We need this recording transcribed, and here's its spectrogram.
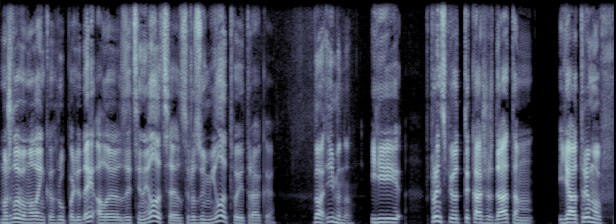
можливо, маленька група людей, але зацінила це, зрозуміла твої треки. Да, іменно. І, в принципі, от ти кажеш, да, там, я отримав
